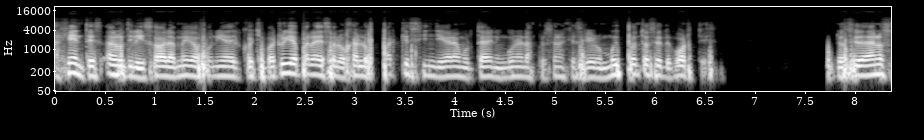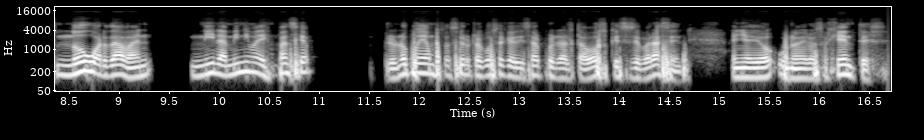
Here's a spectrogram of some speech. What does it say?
agentes han utilizado la megafonía del coche patrulla para desalojar los parques sin llegar a multar a ninguna de las personas que salieron muy pronto a hacer deportes. Los ciudadanos no guardaban ni la mínima distancia, pero no podíamos hacer otra cosa que avisar por el altavoz que se separasen, añadió uno de los agentes.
